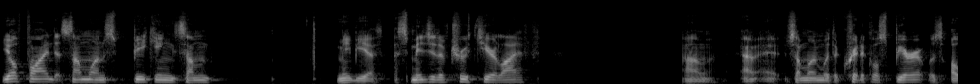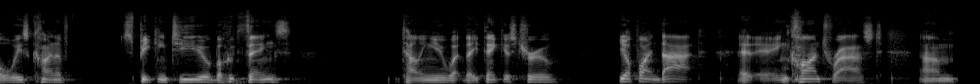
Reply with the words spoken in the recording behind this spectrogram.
You'll find that someone speaking some, maybe a, a smidget of truth to your life, um, uh, someone with a critical spirit was always kind of speaking to you about things, telling you what they think is true. You'll find that uh, in contrast um,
